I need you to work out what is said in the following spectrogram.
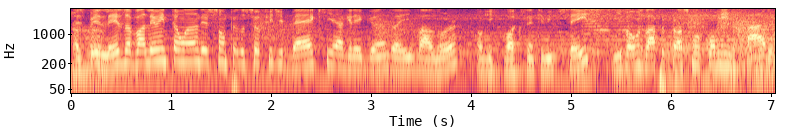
Mas beleza, valeu então, Anderson, pelo seu feedback, agregando aí valor ao Geekbox 126. E vamos lá pro próximo comentário.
